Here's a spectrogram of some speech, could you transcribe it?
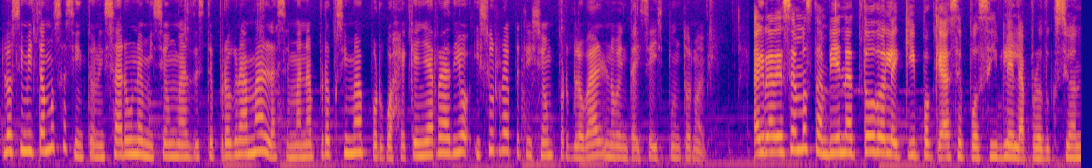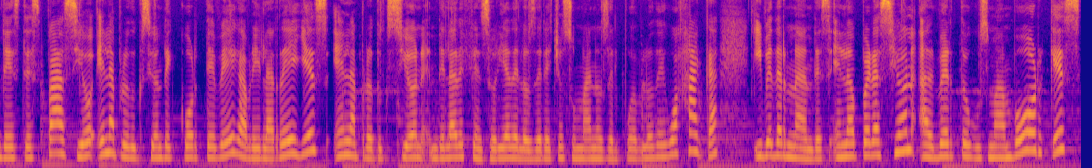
Los invitamos a sintonizar una emisión más de este programa la semana próxima por Oaxaqueña Radio y su repetición por Global 96.9. Agradecemos también a todo el equipo que hace posible la producción de este espacio, en la producción de Corte B, Gabriela Reyes, en la producción de la Defensoría de los Derechos Humanos del Pueblo de Oaxaca, y Bed Hernández, en la operación Alberto Guzmán Borges.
